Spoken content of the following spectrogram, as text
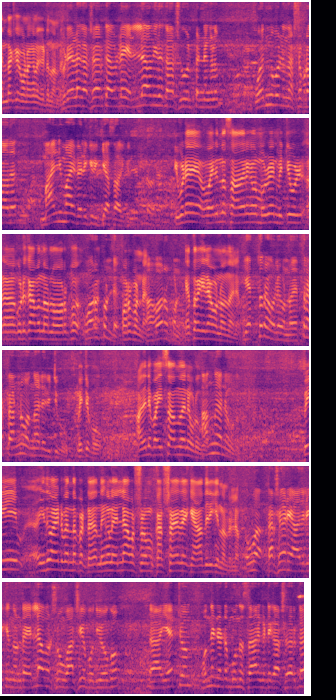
എന്തൊക്കെ ഗുണങ്ങൾ കിട്ടുന്നുണ്ട്? ഇവിടെയുള്ള കർഷകർക്ക് അവരുടെ എല്ലാവിധ കാർഷിക ഉൽപ്പന്നങ്ങളും ഒന്നുപോലും നഷ്ടപ്പെടാതെ മാന്യമായ വിലയ്ക്ക് വിൽക്കാൻ സാധിക്കുന്നു. ഇവിടെ വരുന്ന സാധനങ്ങൾ മുഴുവൻ വിറ്റ് കൊടുക്കാമെന്നുള്ള ഉറപ്പ് ഉറപ്പുണ്ട്. ഉറപ്പുണ്ട്. ഉറപ്പുണ്ട്. എത്ര കിലോ കൊണ്ടുവന്നാലും എത്ര വില ഉണ്ടോ എത്ര ടണ്ണ് വന്നാലും വിറ്റ് പോകും. വിറ്റ് പോകും. അതിന് പൈസ അന്ന് തന്നെ കൊടുക്കും. അന്ന് തന്നെ കൊടുക്കും. അപ്പോൾ ഈ ഇതുമായിട്ട് ബന്ധപ്പെട്ട് നിങ്ങൾ എല്ലാ വർഷവും കർഷകരെയൊക്കെ ആദരിക്കുന്നുണ്ടല്ലോ. ഉവ്വ കർഷകരെ ആദരിക്കുന്നുണ്ട്. എല്ലാ വർഷവും വാർഷിക പൊതുയോഗവും ഏറ്റവും ഒന്നും രണ്ടും മൂന്ന് സ്ഥാനം കിട്ടിയ കർഷകർക്ക്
